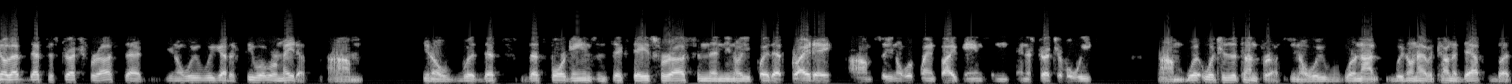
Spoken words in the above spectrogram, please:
you know that that's a stretch for us that you know we we got to see what we're made of. Um, you know, that's that's four games in six days for us, and then you know you play that Friday. Um, so you know we're playing five games in, in a stretch of a week, um, which is a ton for us. You know, we we're not we don't have a ton of depth, but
